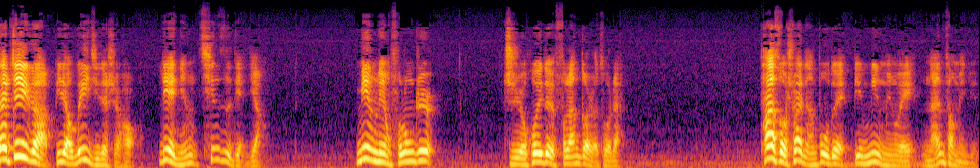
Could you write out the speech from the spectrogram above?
在这个比较危急的时候，列宁亲自点将。命令伏龙芝指挥对弗兰格尔的作战。他所率领的部队并命名为南方面军。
